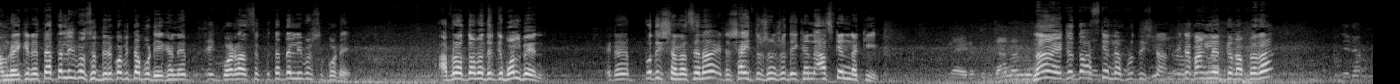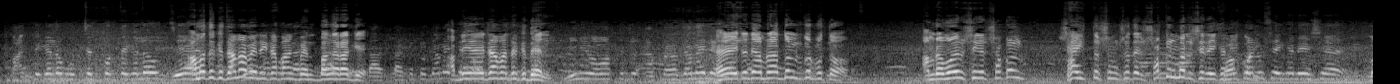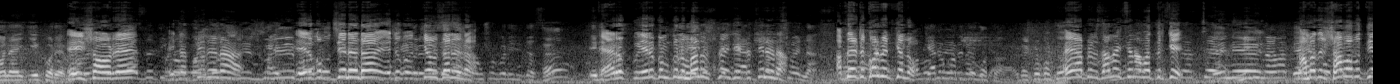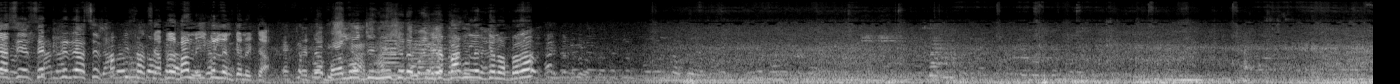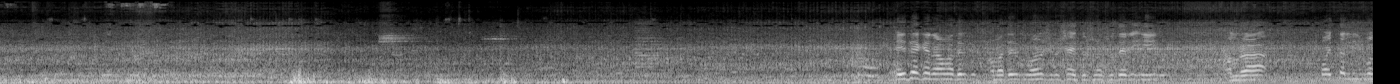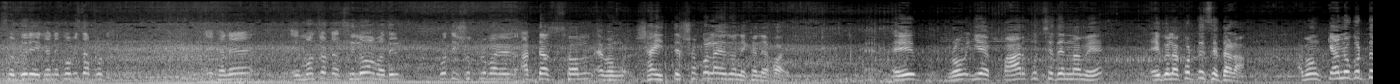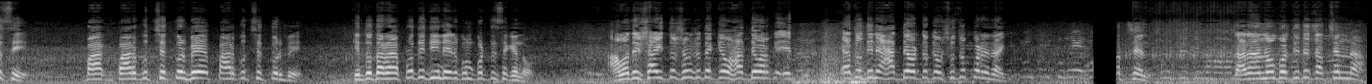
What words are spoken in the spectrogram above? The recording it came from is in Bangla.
আমরা এখানে তেতাল্লিশ বছর ধরে কবিতা পড়ি এখানে এই গড়া আছে তেতাল্লিশ বছর পরে আপনারা তো আমাদেরকে বলবেন এটা প্রতিষ্ঠান আছে না? এটা সাহিত্য সংসদ এখানে আজকের নাকি? না এটা তো আজকের না প্রতিষ্ঠান। এটা বাংলার কেন আপনারা? আমাদেরকে জানাবেন এটা ভাঙবেন ভাঙার আগে। আপনি এটা আমাদেরকে দেন। হ্যাঁ এটা নিয়ে আমরা আন্দোলন করব তো। আমরা ময়মনসিংহের সকল সাহিত্য সংসদের সকল মানুষের এখানে এখানে এসে মানে ইয়ে করে। এই শহরে এটা চেনে না। এরকম চেনে না এটা কেউ জানে না। ধ্বংস এরকম এরকম কোনো মানুষ নাই যে এটা চেনে না। আপনি এটা করবেন কেন? এই আপনারা জানাইছেন আমাদেরকে। আমাদের সভাপতি আছে সেক্রেটারি আছে সবকিছু আছে। আপনারা বান ই করলেন কেন এটা? এটা ভালো জিনিস এটা বাংলেন কেন আপনারা? এই দেখেন আমাদের আমাদের মহানসিক সাহিত্য সংসদের ই আমরা পঁয়তাল্লিশ বছর ধরে এখানে কবিতা পড়ি। এখানে এই মঞ্চটা ছিল আমাদের প্রতি শুক্রবারের আড্ডা স্থল এবং সাহিত্যের সকল আয়োজন এখানে হয়। এই ইয়ে পার্ক উচ্ছেদের নামে এগুলা করতেছে তারা। এবং কেন করতেছে? পার্ক উচ্ছেদ করবে, পার্ক উচ্ছেদ করবে। কিন্তু তারা প্রতিদিন এরকম করতেছে কেন? আমাদের সাহিত্য সংসদে কেউ হাত দেওয়ার এতদিনে হাত দেওয়ার তো কেউ সুযোগ করে নাই। চাচ্ছেন? তারা নম্বর দিতে চাচ্ছেন না।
